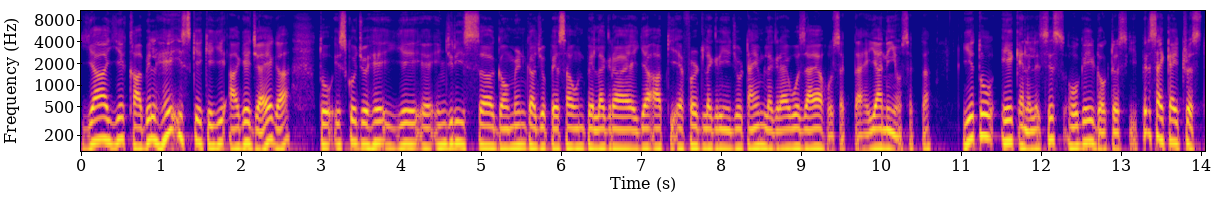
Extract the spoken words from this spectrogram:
یا یہ قابل ہے اس کے کہ یہ آگے جائے گا؟ تو اس کو جو ہے یہ انجریز گورنمنٹ کا جو پیسہ ان پہ لگ رہا ہے یا آپ کی ایفرٹ لگ رہی ہے، جو ٹائم لگ رہا ہے، وہ ضائع ہو سکتا ہے یا نہیں ہو سکتا؟ یہ تو ایک انالیسس ہو گئی ڈاکٹرس کی۔ پھر سائیکائٹرسٹ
